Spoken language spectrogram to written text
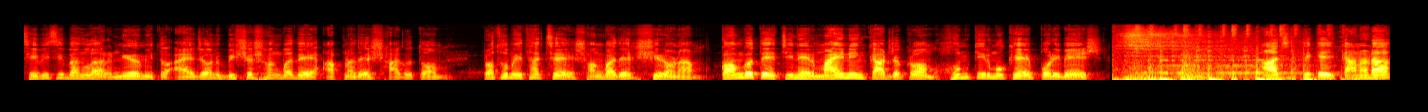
সিবিসি বাংলার নিয়মিত আয়োজন বিশ্ব সংবাদে আপনাদের স্বাগতম। প্রথমেই থাকছে সংবাদের শিরোনাম। কঙ্গোতে চীনের মাইনিং কার্যক্রম হুমকির মুখে পরিবেশ। আজ থেকেই কানাডা,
